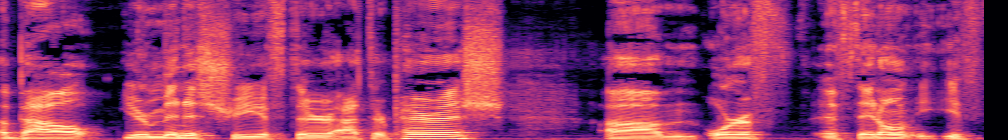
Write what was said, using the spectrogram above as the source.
about your ministry if they're at their parish, um, or if if they don't if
